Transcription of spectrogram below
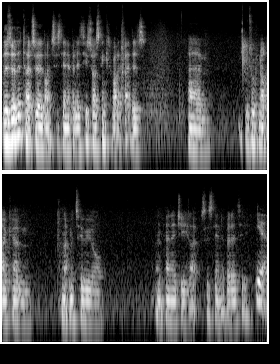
But there's other types of like sustainability. So I was thinking about it like there's, um, so we're talking about like um, like material and energy like sustainability. Yeah.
